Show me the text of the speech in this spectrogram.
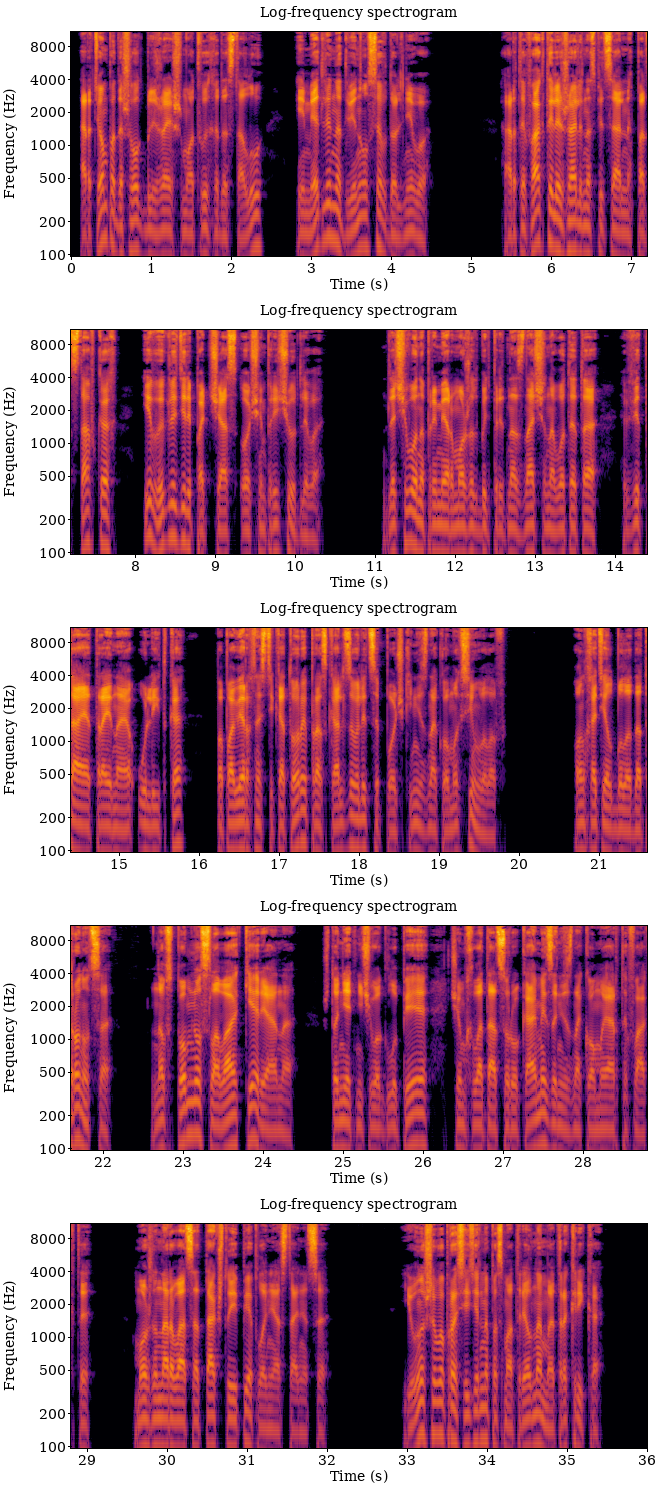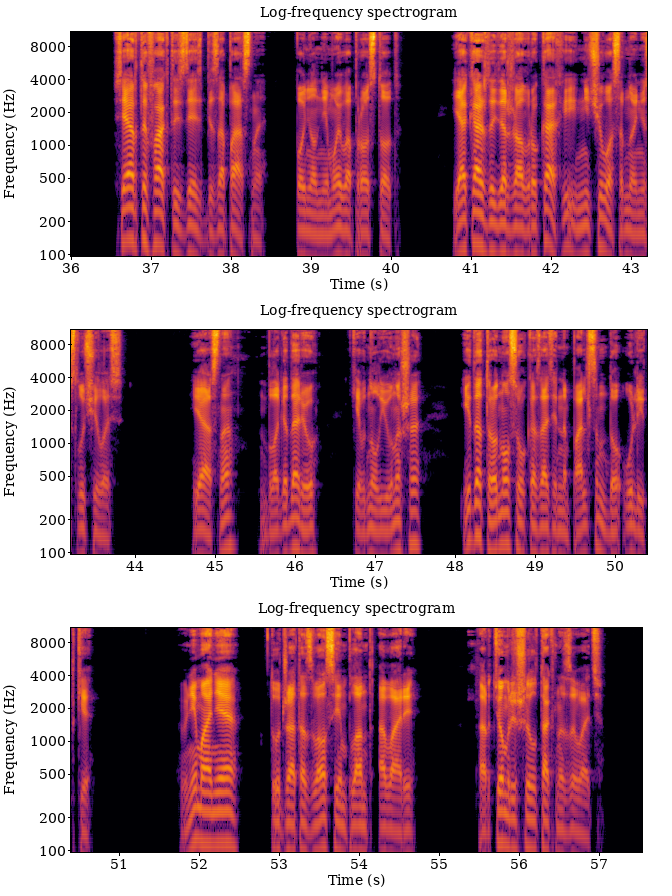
Артем подошел к ближайшему от выхода столу и медленно двинулся вдоль него. Артефакты лежали на специальных подставках и выглядели подчас очень причудливо. Для чего, например, может быть предназначена вот эта витая тройная улитка, по поверхности которой проскальзывали цепочки незнакомых символов? Он хотел было дотронуться, но вспомнил слова Керриана, что нет ничего глупее, чем хвататься руками за незнакомые артефакты. Можно нарваться так, что и пепла не останется. Юноша вопросительно посмотрел на мэтра Крика. «Все артефакты здесь безопасны», — понял немой вопрос тот. Я каждый держал в руках, и ничего со мной не случилось. «Ясно. Благодарю», — кивнул юноша и дотронулся указательным пальцем до улитки. «Внимание!» — тут же отозвался имплант аварии. Артем решил так называть.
